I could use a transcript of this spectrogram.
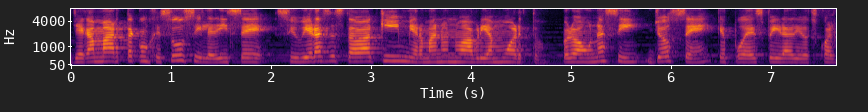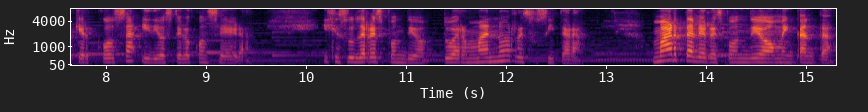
Llega Marta con Jesús y le dice, si hubieras estado aquí, mi hermano no habría muerto, pero aún así yo sé que puedes pedir a Dios cualquier cosa y Dios te lo concederá. Y Jesús le respondió, tu hermano resucitará. Marta le respondió, me encanta,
